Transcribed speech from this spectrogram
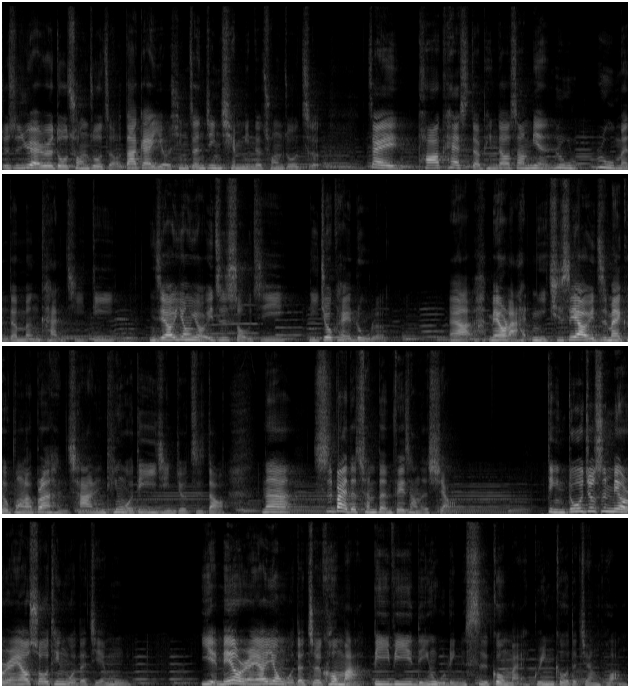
就是越来越多创作者，大概有新增近千名的创作者，在 Podcast 的频道上面入入门的门槛极低，你只要拥有一支手机，你就可以录了。哎呀，没有啦，你其实要有一支麦克风啦，不然很差。你听我第一集你就知道，那失败的成本非常的小，顶多就是没有人要收听我的节目。也没有人要用我的折扣码 BV 零五零四购买 Green Go 的姜黄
